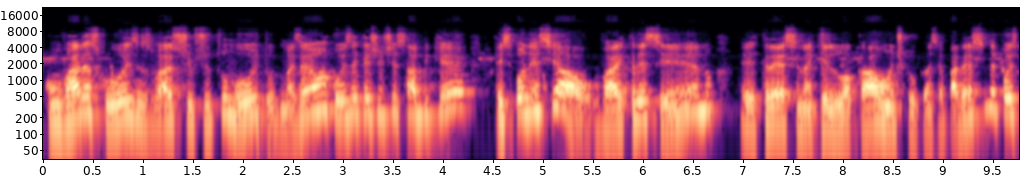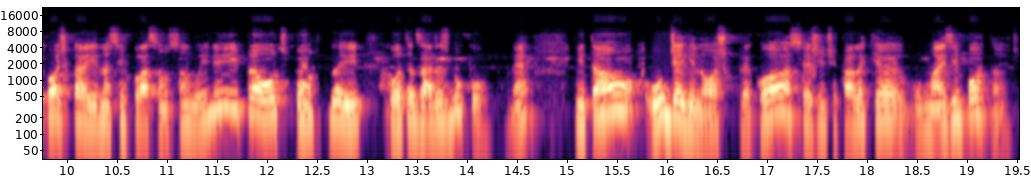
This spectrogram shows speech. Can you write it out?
com várias coisas, vários tipos de tumor e tudo, mas é uma coisa que a gente sabe que é exponencial, vai crescendo, é, cresce naquele local onde o câncer aparece, e depois pode cair na circulação sanguínea e para outros pontos aí, outras áreas do corpo, né? Então, o diagnóstico precoce, a gente fala que é o mais importante.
